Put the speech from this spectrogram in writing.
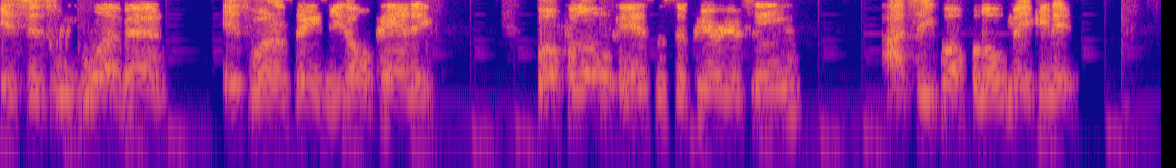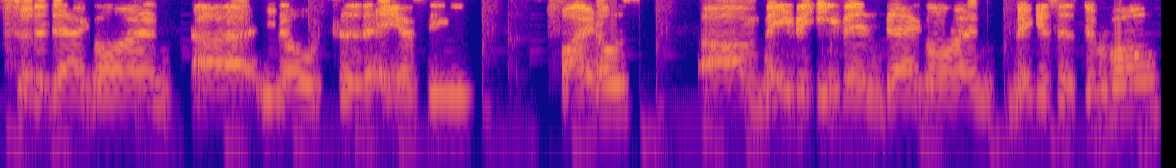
it's just week one, man. It's one of those things you don't panic. Buffalo is the superior team. I see Buffalo making it to the daggone, uh, you know, to the AFC finals. Um, maybe even daggone make it to the Super Bowl.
